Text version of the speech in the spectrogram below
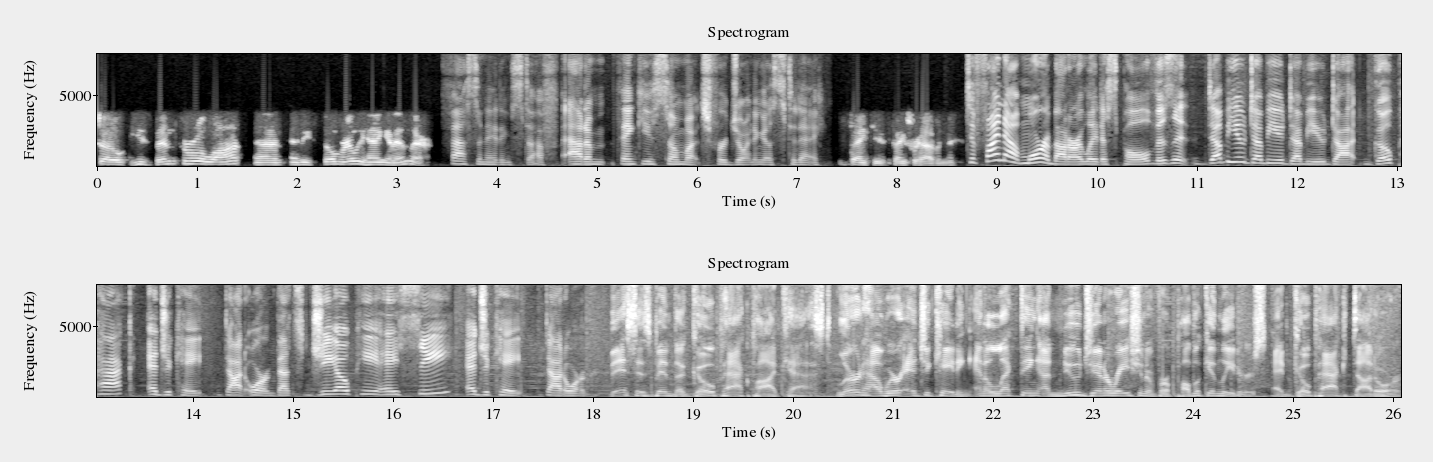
So he's been through a lot and, and he's still really hanging in there. Fascinating stuff. Adam, thank you so much for joining us today. Thank you. Thanks for having me. To find out more about our latest poll, visit www.gopaceducate.org. That's G O P A C educate.org. This has been the GOPAC podcast. Learn how we're educating and electing a new generation of Republican leaders at gopac.org.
